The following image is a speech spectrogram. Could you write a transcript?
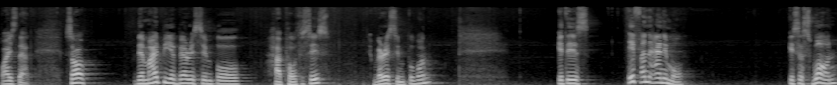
Why is that? So, there might be a very simple hypothesis, a very simple one. It is if an animal is a swan,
